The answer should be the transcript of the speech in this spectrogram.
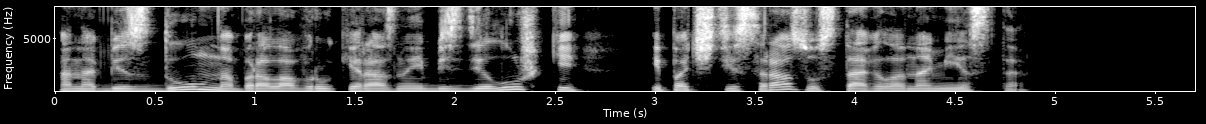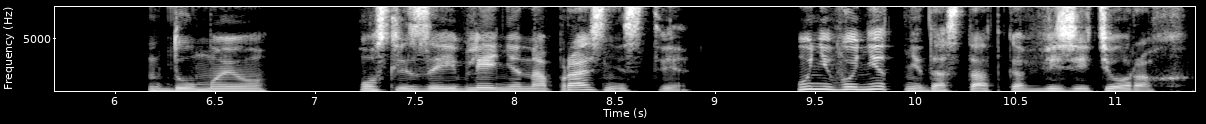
она бездумно брала в руки разные безделушки и почти сразу ставила на место. «Думаю, после заявления на празднестве у него нет недостатка в визитерах».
